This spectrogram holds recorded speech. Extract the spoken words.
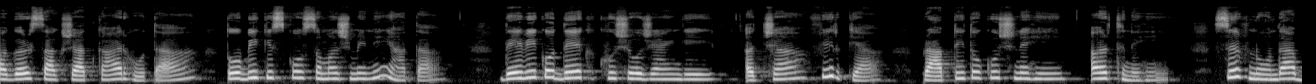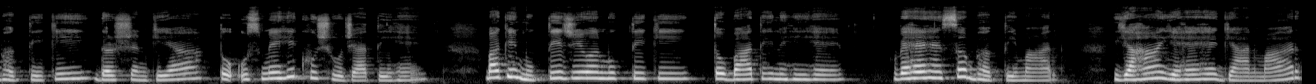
अगर साक्षात्कार होता तो भी किसको समझ में नहीं आता। देवी को देख खुश हो जाएँगे। अच्छा फिर क्या? प्राप्ति तो कुछ नहीं, अर्थ नहीं। सिर्फ़ नोंदा भक्ति की दर्शन किया तो उसमें ही खुश हो जाते हैं। बाकी मुक्ति जीवन मुक्ति की तो बात ही नहीं है। वह है सब भक्ति मार्ग। यहाँ यह है ज्ञान मार्ग।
